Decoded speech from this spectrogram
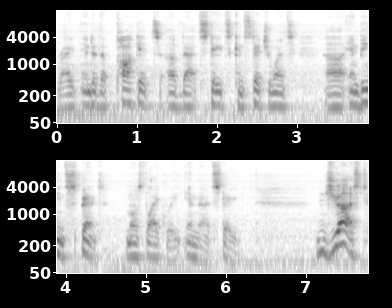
right, into the pockets of that state's constituents uh, and being spent most likely in that state. Just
